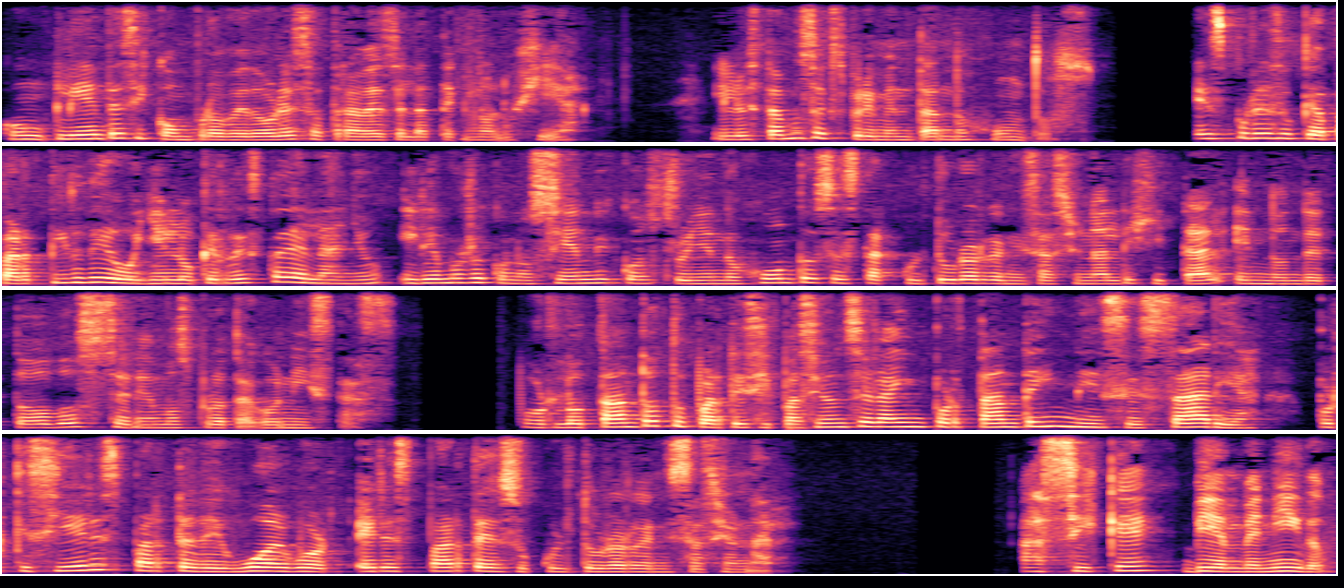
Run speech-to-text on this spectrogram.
con clientes y con proveedores a través de la tecnología, y lo estamos experimentando juntos. Es por eso que a partir de hoy, en lo que resta del año, iremos reconociendo y construyendo juntos esta cultura organizacional digital en donde todos seremos protagonistas. Por lo tanto, tu participación será importante y necesaria, porque si eres parte de Walworld, eres parte de su cultura organizacional. Así que, bienvenido.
